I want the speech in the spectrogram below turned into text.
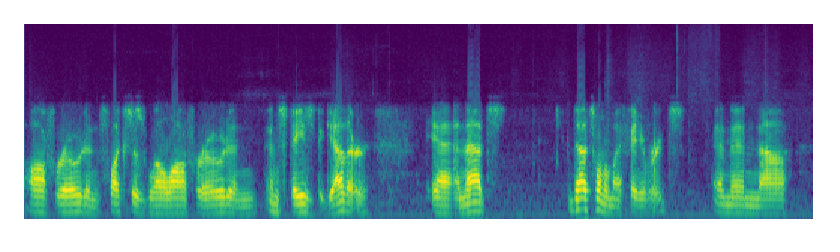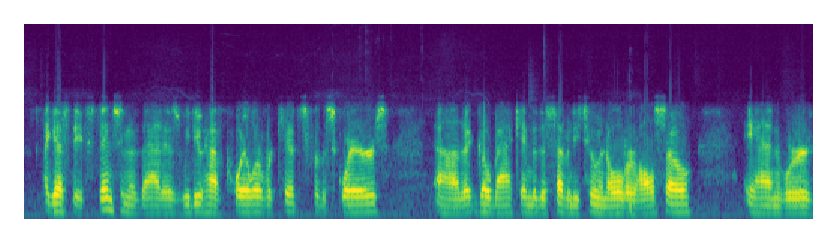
off road and flexes well off road and and stays together, and that's that's one of my favorites. And then uh, I guess the extension of that is we do have coilover kits for the squares uh, that go back into the 72 and older also, and we're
